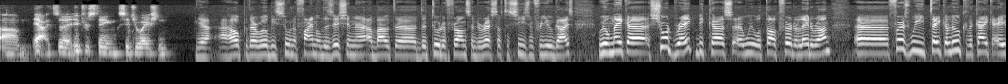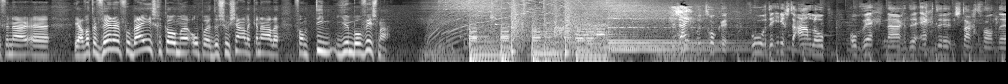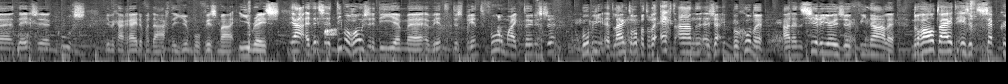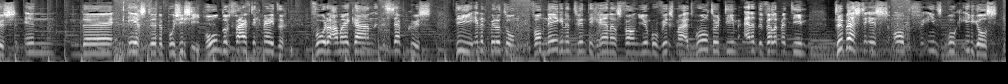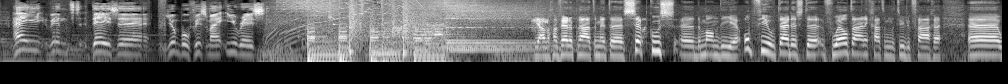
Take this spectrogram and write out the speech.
um, yeah, it's an interesting situation. Yeah, I hope there will be soon a final decision uh, about uh, the Tour de France and the rest of the season for you guys. We will make a short break because uh, we will talk further later on. Uh, first we take a look, we kijken even naar uh, ja, wat er verder voorbij is gekomen op uh, de sociale kanalen van team Jumbo-Visma. Zijn betrokken voor de eerste aanloop op weg naar de echte start van uh, deze koers die we gaan rijden vandaag. De Jumbo-Visma e-race. Ja, het is uh, Timo Rozen die hem uh, wint. De sprint voor Mike Teunissen. Bobby, het lijkt erop dat we er echt aan zijn begonnen. Aan een serieuze finale. Nog altijd is het Sepkus in de eerste positie. 150 meter voor de Amerikaan Sepkus die in het peloton van 29 renners van Jumbo-Visma, het World Tour team en het Development team de beste is op Innsbruck Eagles. Hij wint deze Jumbo-Visma e-race. Ja, we gaan verder praten met uh, Sepp Koes, uh, de man die uh, opviel tijdens de Vuelta. En ik ga het hem natuurlijk vragen,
